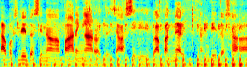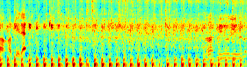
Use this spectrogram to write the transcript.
Tapos dito si na paring Harold at saka si Bapang Nel nandito sa kabila. Ah, pinuli na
